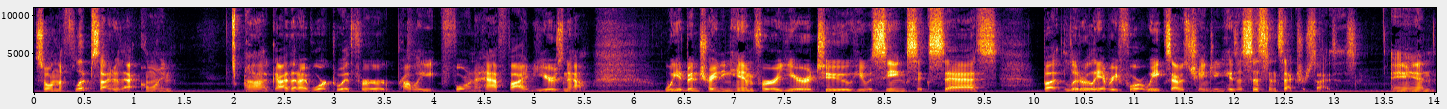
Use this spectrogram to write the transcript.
So, on the flip side of that coin, a guy that I've worked with for probably four and a half, five years now. We had been training him for a year or two. He was seeing success, but literally every four weeks, I was changing his assistance exercises. And,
